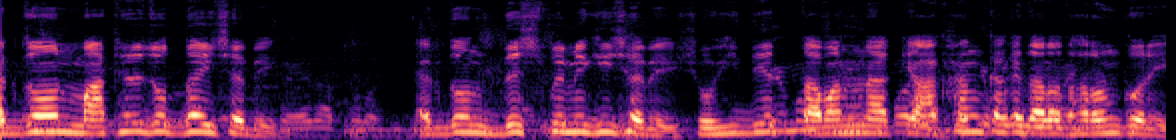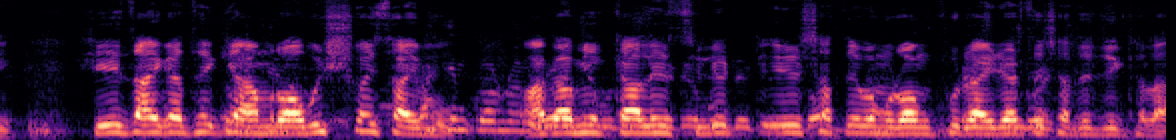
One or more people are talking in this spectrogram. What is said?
একজন মাঠের যোদ্ধা হিসেবে একজন দেশপ্রেমিক হিসেবে শহীদের তামান্নাকে আকাঙ্ক্ষাকে যারা ধারণ করে সেই জায়গা থেকে আমরা অবশ্যই চাইব। আগামীকালের সিলেটের সাথে এবং রংপুর রাইডার্সের সাথে যে খেলা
